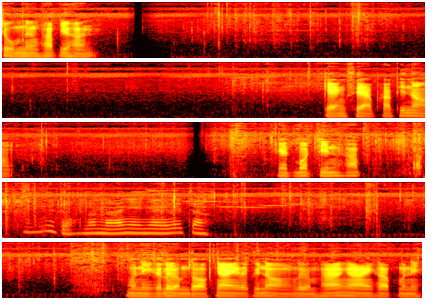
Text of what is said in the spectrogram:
จูมหนึ่งครับอยู่หันแกงแสบครับพี่น้อง เห็ดบดดินครับอุ้ยดอกหนาๆใหญ่ๆเลยจ้ะมันนี้ก็เริ่มดอกใหญ่แล้วพี่น้อง เริ่มหาง่ายครับมันนี้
